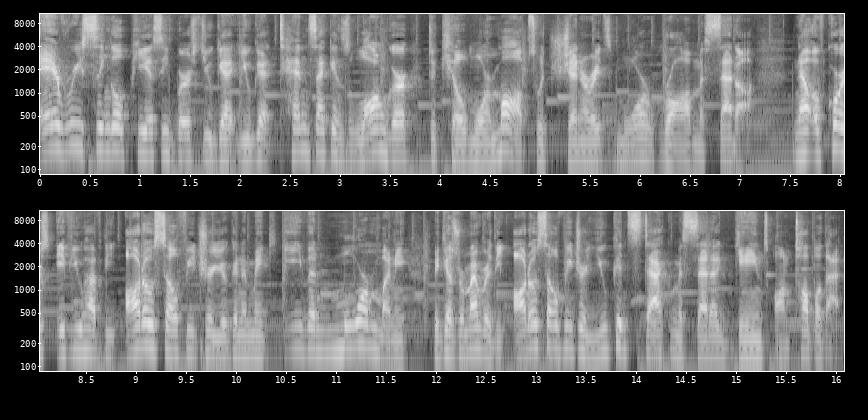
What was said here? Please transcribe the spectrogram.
every single PSE burst you get, you get 10 seconds longer to kill more mobs, which generates more raw Meseta. Now, of course, if you have the auto sell feature, you're gonna make even more money because remember, the auto sell feature, you can stack Meseta gains on top of that.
